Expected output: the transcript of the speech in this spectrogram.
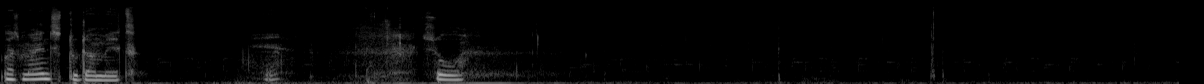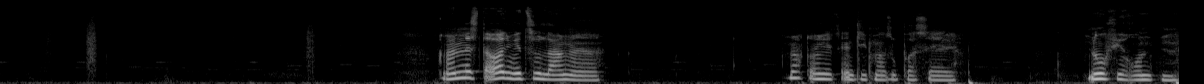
was meinst du damit? Hä? So. Mann, es dauert mir zu lange. Macht euch jetzt endlich mal Supercell. Nur vier Runden.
